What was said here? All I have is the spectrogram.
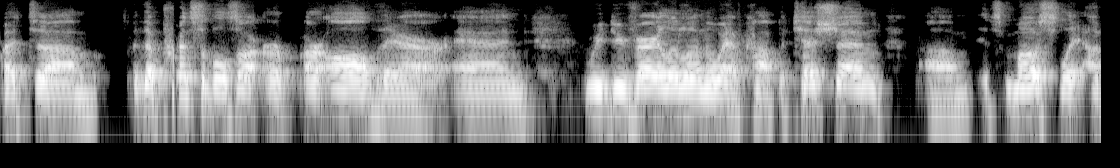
but um, the principles are, are, are, all there, and we do very little in the way of competition. Um, it's mostly uh,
